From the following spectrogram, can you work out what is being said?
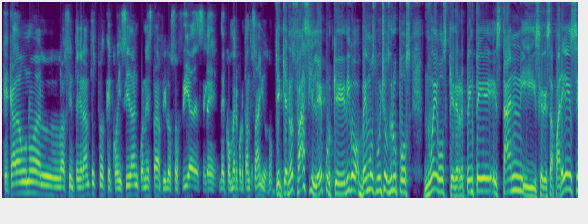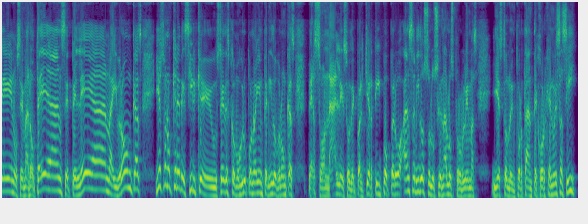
que cada uno de los integrantes pues que coincidan con esta filosofía de, de comer por tantos años, ¿no? Que, que, no es fácil, ¿eh? Porque digo, vemos muchos grupos nuevos que de repente están y se desaparecen o se manotean, se pelean, hay broncas y eso no quiere decir que ustedes como grupo no hayan tenido broncas personales o de cualquier tipo, pero han sabido solucionar los problemas y esto es lo importante, Jorge, ¿no es así?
